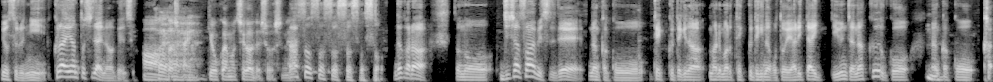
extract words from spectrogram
要するに、クライアント次第なわけですよ。ああ、確かに。業界も違うでしょうしね。あ、そうそうそうそうそうそう。だから、その、自社サービスで、なんかこう、テック的な、まるまるテック的なことをやりたいっていうんじゃなく、こう、なんかこう、か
